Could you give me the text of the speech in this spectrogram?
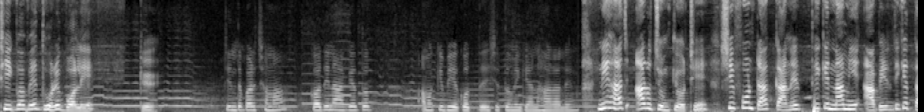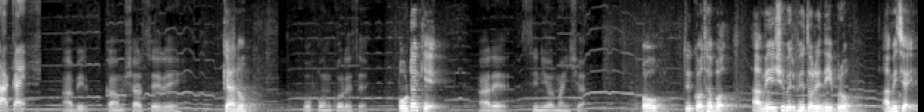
ঠিকভাবে ধরে বলে কে? চিনতে পারছ না? কদিন আগে তো আমাকে বিয়ে করতে এসে তুমি জ্ঞান হারালে। নেহাজ আরও চমকে ওঠে। সে ফোনটা কানের থেকে নামিয়ে আবির দিকে তাকায়। আবির কাম সারছে রে। কেন? ও ফোন করেছে। ওটা কে? আরে সিনিয়র মাইশা। ও তুই কথা বল। আমি এসবের ভেতরে নেই ব্রো। আমি চাই।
